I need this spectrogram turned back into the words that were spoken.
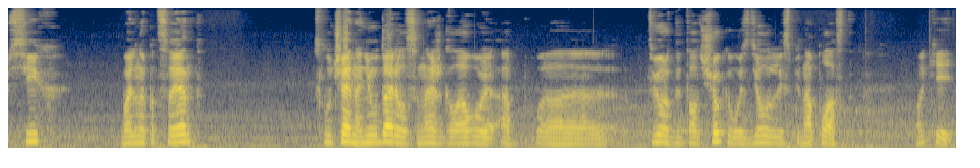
псих, больной пациент случайно не ударился, знаешь, головой об э, твердый толчок, его сделали из пенопласта. Окей.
